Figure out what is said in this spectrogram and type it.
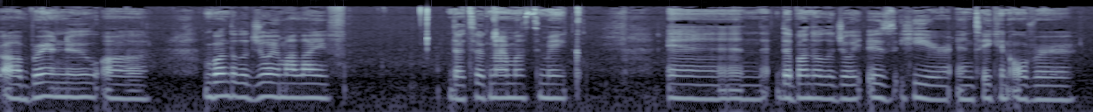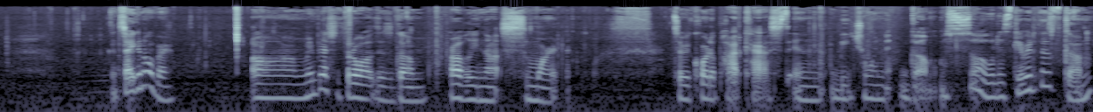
a brand new uh, bundle of joy in my life that took nine months to make. And the bundle of joy is here and taking over. It's taking over. Um, maybe I should throw out this gum. Probably not smart to record a podcast and be chewing gum. So let's get rid of this gum.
